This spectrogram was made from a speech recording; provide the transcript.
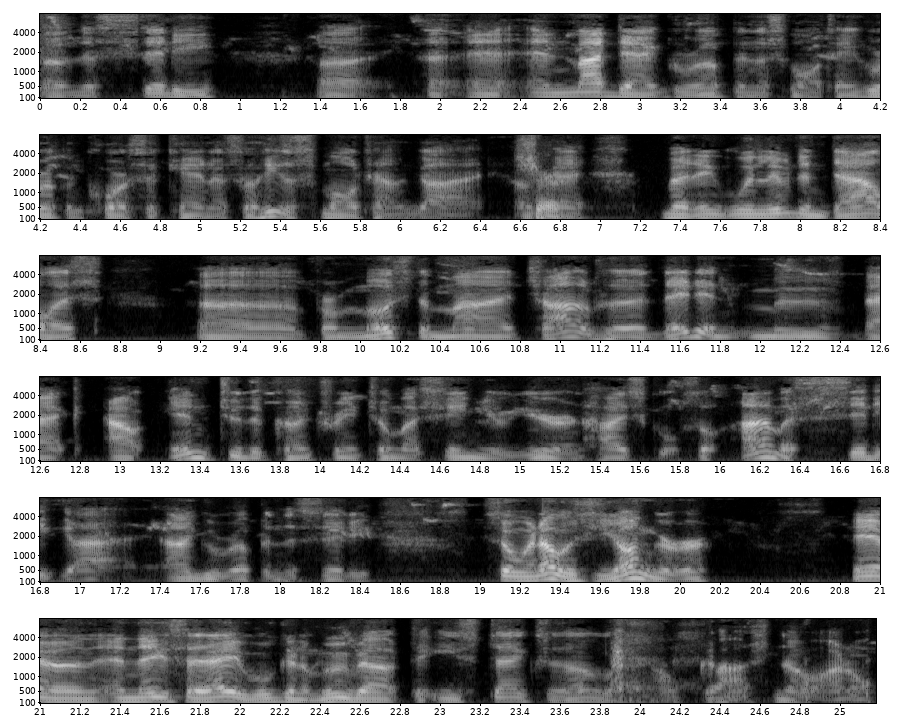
of the city. Uh, and, and my dad grew up in a small town. He grew up in Corsicana, so he's a small town guy. Okay. Sure. But it, we lived in Dallas uh, for most of my childhood. They didn't move back out into the country until my senior year in high school. So I'm a city guy. I grew up in the city. So when I was younger, and and they said, "Hey, we're going to move out to East Texas." I was like, "Oh gosh, no, I don't.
